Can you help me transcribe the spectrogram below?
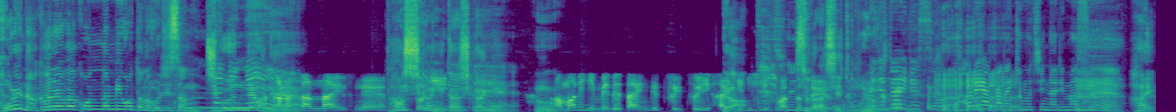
ここれなかなかこんな見事な富士山自分ではね。なかなかないですね。確かに確かに、うん、あまりにめでたいんで、ついつい背景にしてしまった素晴らしいと思います めでたいです。晴れやかな気持ちになります。はい、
